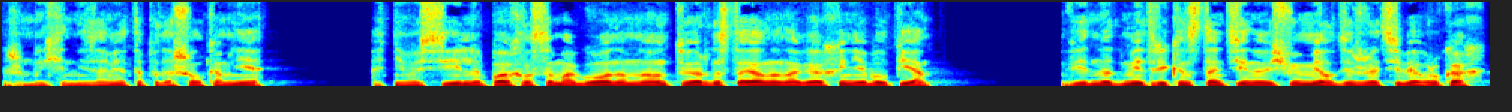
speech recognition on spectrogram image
Жмыхин незаметно подошел ко мне. От него сильно пахло самогоном, но он твердо стоял на ногах и не был пьян. Видно, Дмитрий Константинович умел держать себя в руках.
